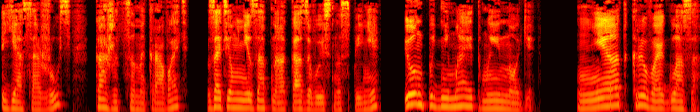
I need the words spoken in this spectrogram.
Я сажусь, кажется, на кровать, затем внезапно оказываюсь на спине, и он поднимает мои ноги. «Не открывай глаза».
